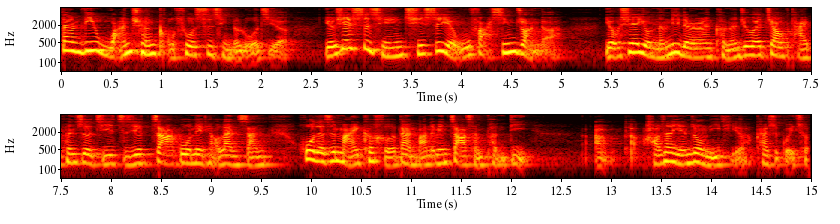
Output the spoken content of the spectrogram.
但 V 完全搞错事情的逻辑了，有些事情其实也无法心转的。有些有能力的人，可能就会叫台喷射机直接炸过那条烂山，或者是买一颗核弹把那边炸成盆地。啊，好像严重离题了，开始鬼扯。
